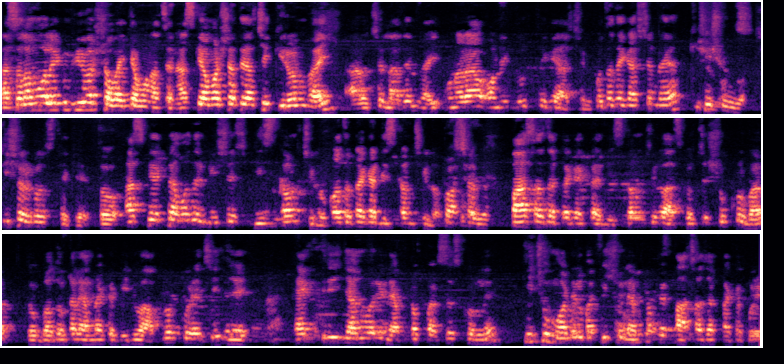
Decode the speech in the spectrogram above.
আসসালামু আলাইকুম ভিউয়ার সবাই কেমন আছেন? আজকে আমার সাথে আছে কিরণ ভাই আর হচ্ছে লাদেন ভাই। ওনারা অনেক দূর থেকে আসছেন। কোথা থেকে আসছেন ভাইয়া? কিশোরগঞ্জ। কিশোরগঞ্জ থেকে। তো আজকে একটা আমাদের বিশেষ ডিসকাউন্ট ছিল। কত টাকা ডিসকাউন্ট ছিল? পাঁচ হাজার। টাকা একটা ডিসকাউন্ট ছিল। আজকে হচ্ছে শুক্রবার। তো গতকালে আমরা একটা ভিডিও আপলোড করেছি যে একত্রিশ জানুয়ারি ল্যাপটপ পারচেস করলে কিছু মডেল বা কিছু ল্যাপটপে পাঁচ হাজার টাকা করে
